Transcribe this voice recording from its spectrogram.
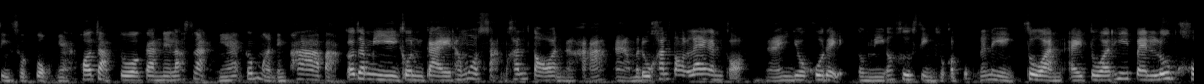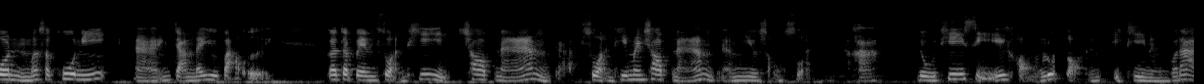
สิ่งสกปรกเนี่ยพอจับตัวกันในลักษณะเนี้ยก็เหมือนในภาพอะ่ะก็จะมีกลไกทั้งหมด 3 ขั้นตอนนะคะอ่ามาดูขั้นตอนแรกกันก่อนนะโยโคเดะตรงนี้ก็คือสิ่งสกปรกนั่นเองส่วนไอตัวที่เป็นรูปคนเมื่อสักครู่นี้อ่ายังจำได้อยู่เปล่าเอ่ยก็จะเป็นส่วนที่ชอบน้ำกับส่วนที่ไม่ชอบน้ำนะมีอยู่สองส่วนนะคะดูที่สีของลูกศรออีกทีหนึ่งก็ได้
